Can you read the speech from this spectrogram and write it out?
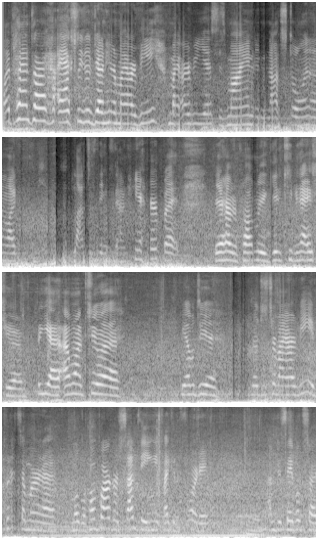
My plans are I actually live down here in my RV. My RV, yes, is mine and not stolen, unlike lots of things down here. But they're having a problem with keeping that issue. But yeah, I want to uh, be able to register my RV and put it somewhere in a mobile home park or something if I can afford it. I'm disabled, so I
